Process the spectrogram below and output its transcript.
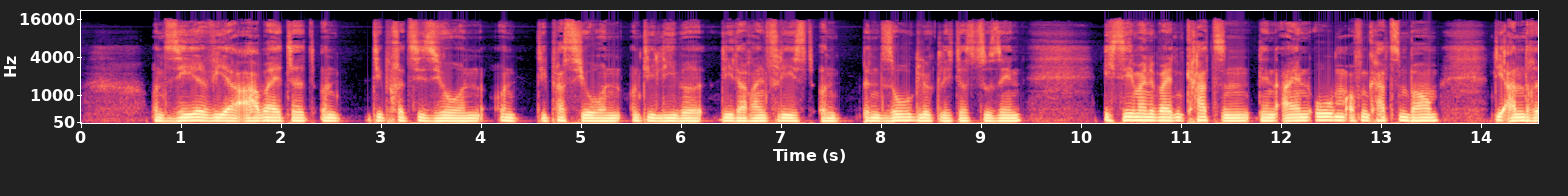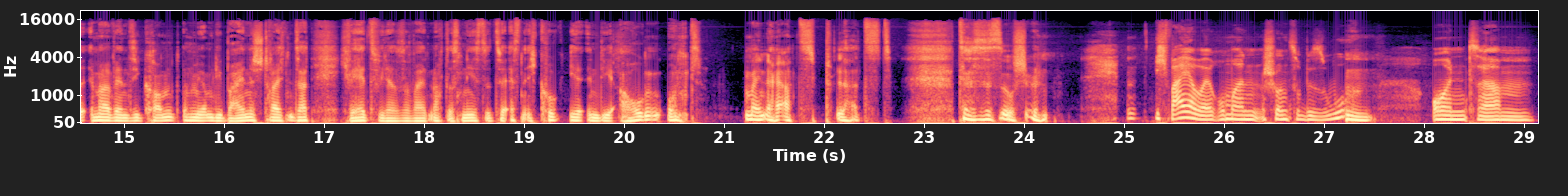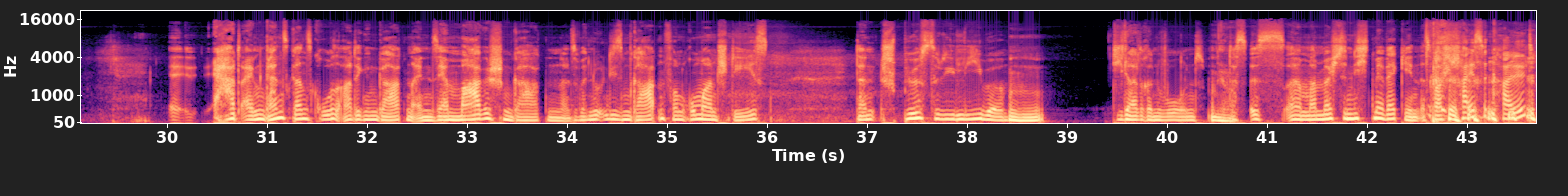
und sehe, wie er arbeitet und die Präzision und die Passion und die Liebe, die da reinfließt und bin so glücklich, das zu sehen. Ich sehe meine beiden Katzen, den einen oben auf dem Katzenbaum, die andere immer, wenn sie kommt und mir um die Beine streicht und sagt, ich wäre jetzt wieder soweit, noch das nächste zu essen. Ich guck ihr in die Augen und mein Herz platzt. Das ist so schön. Ich war ja bei Roman schon zu Besuch und ähm, äh, er hat einen ganz, ganz großartigen Garten, einen sehr magischen Garten. Also wenn du in diesem Garten von Roman stehst, dann spürst du die Liebe. die da drin wohnt. Ja. Das ist, äh, man möchte nicht mehr weggehen. Es war scheiße kalt.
